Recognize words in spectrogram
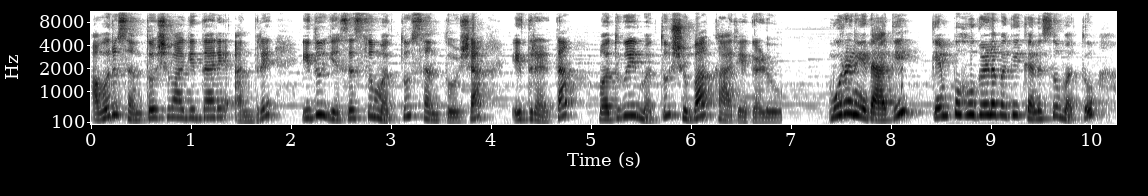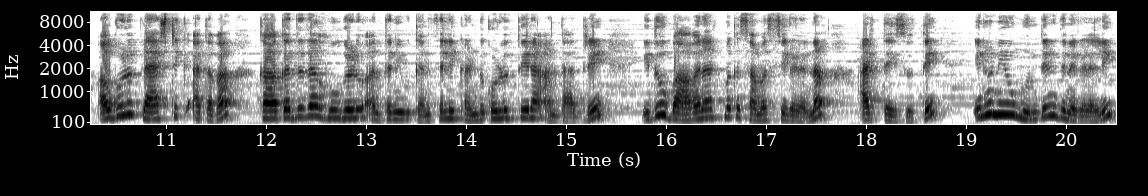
ಅವರು ಸಂತೋಷವಾಗಿದ್ದಾರೆ ಅಂದ್ರೆ ಇದು ಯಶಸ್ಸು ಮತ್ತು ಸಂತೋಷ, ಇದರರ್ಥ ಮದುವೆ ಮತ್ತು ಶುಭ ಕಾರ್ಯಗಳು. ಮೂರನೆಯದಾಗಿ ಕೆಂಪು ಹೂಗಳ ಬಗ್ಗೆ ಕನಸು ಮತ್ತು ಅವುಗಳು ಪ್ಲಾಸ್ಟಿಕ್ ಅಥವಾ ಕಾಗದದ ಹೂಗಳು ಅಂತ ನೀವು ಕನಸಲ್ಲಿ ಕಂಡುಕೊಳ್ಳುತ್ತೀರಾ ಅಂತಾದ್ರೆ ಇದು ಭಾವನಾತ್ಮಕ ಸಮಸ್ಯೆಗಳನ್ನು ಅರ್ಥೈಸುತ್ತೆ. ಇನ್ನು ನೀವು ಮುಂದಿನ ದಿನಗಳಲ್ಲಿ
